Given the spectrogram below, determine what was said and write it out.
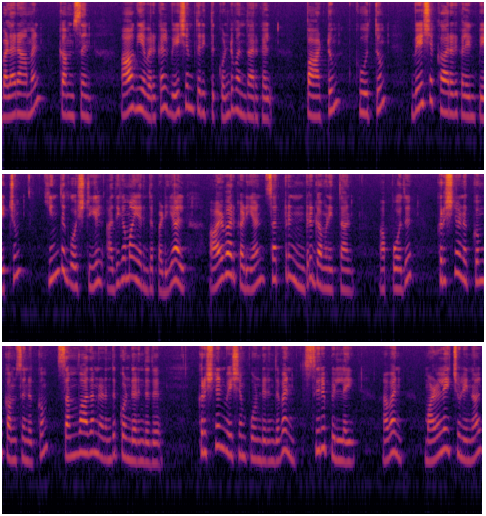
பலராமன் கம்சன் ஆகியவர்கள் வேஷம் தெரித்து கொண்டு வந்தார்கள். பாட்டும் கூத்தும் வேஷக்காரர்களின் பேச்சும் இந்த கோஷ்டியில் அதிகமாயிருந்தபடியால் ஆழ்வார்க்கடியான் சற்று நின்று கவனித்தான். அப்போது கிருஷ்ணனுக்கும் கம்சனுக்கும் சம்வாதம் நடந்து கொண்டிருந்தது. கிருஷ்ணன் வேஷம் பூண்டிருந்தவன் சிறு பிள்ளை. அவன் மழலை சொல்லினால்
